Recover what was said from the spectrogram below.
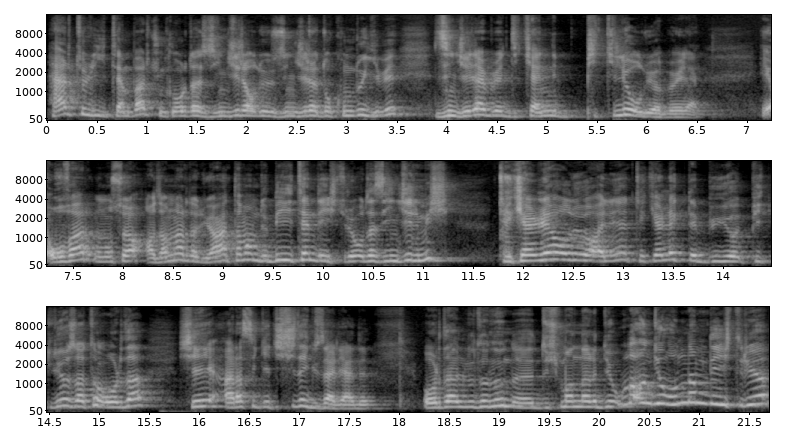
her türlü item var. Çünkü orada zincir alıyor, zincire dokunduğu gibi zincirler böyle dikenli, pikli oluyor böyle. E o var. Ondan sonra adamlar da diyor ha tamam diyor bir item değiştiriyor. O da zincirmiş. Tekerleği alıyor eline. Tekerlek de büyüyor, pikliyor. Zaten orada şey arası geçişi de güzel yani. Orada Ludo'nun e, düşmanları diyor ulan diyor onunla mı değiştiriyor?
